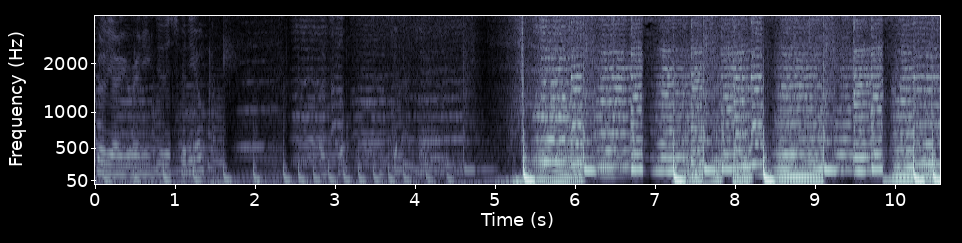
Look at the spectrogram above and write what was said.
Fuli, are you ready to do this video? Let's go. Let's get out of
